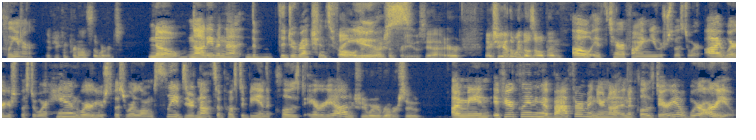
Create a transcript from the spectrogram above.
cleaner, If you can pronounce the words. no, not even that. The the directions for oh, use. the directions for use. Yeah, or make sure you have the windows open. oh, it's terrifying. You were supposed to wear eyewear. You're supposed to wear handwear. Yeah. You're supposed to wear long sleeves. You're not supposed to be in a closed area. Make sure you wear your rubber suit. I mean, if you're cleaning a bathroom and you're not in a closed area, where are Yeah. you?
